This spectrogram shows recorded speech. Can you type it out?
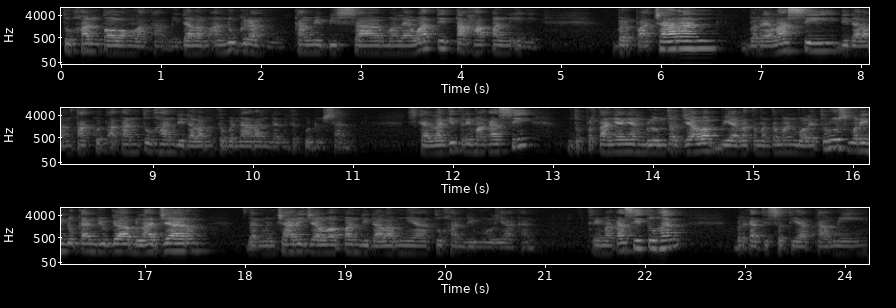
Tuhan tolonglah kami dalam anugerahmu kami bisa melewati tahapan ini. Berpacaran, berelasi di dalam takut akan Tuhan, di dalam kebenaran dan kekudusan. Sekali lagi terima kasih untuk pertanyaan yang belum terjawab. Biarlah teman-teman boleh terus merindukan juga belajar dan mencari jawaban di dalamnya Tuhan dimuliakan. Terima kasih Tuhan, berkati setiap kami.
